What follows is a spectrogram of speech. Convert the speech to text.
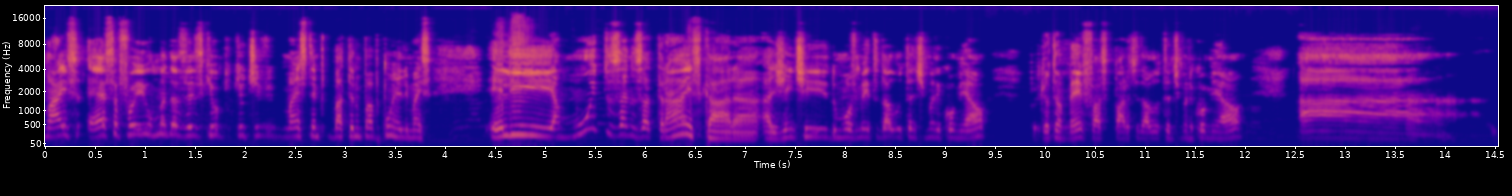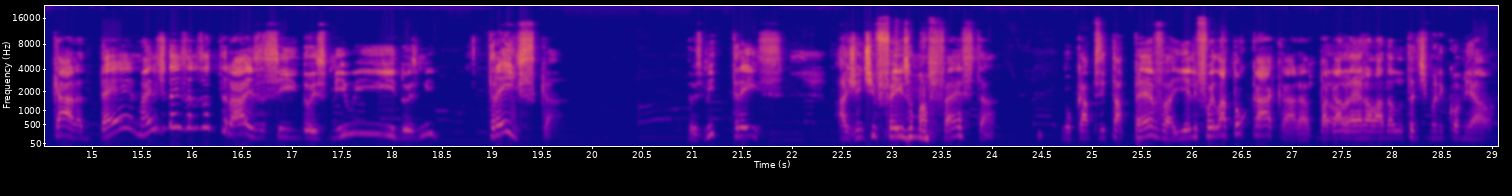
Mas essa foi uma das vezes que eu, que eu tive mais tempo batendo papo com ele. Mas ele, há muitos anos atrás, cara, a gente, do movimento da luta antimanicomial, porque eu também faço parte da luta antimanicomial, a cara, 10, mais de 10 anos atrás, assim, 2000 e 2003, cara. 2003. A gente fez uma festa no Caps Itapeva e ele foi lá tocar, cara, pra da galera hora. lá da luta antimanicomial.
